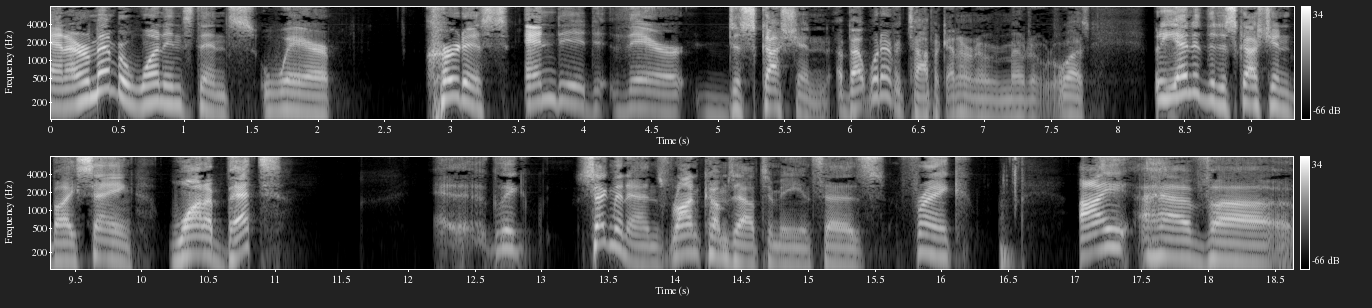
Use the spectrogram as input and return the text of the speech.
And I remember one instance where Curtis ended their discussion about whatever topic. I don't remember what it was, but he ended the discussion by saying, "Want to bet?" Uh, the segment ends. Ron comes out to me and says, "Frank, I have uh,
